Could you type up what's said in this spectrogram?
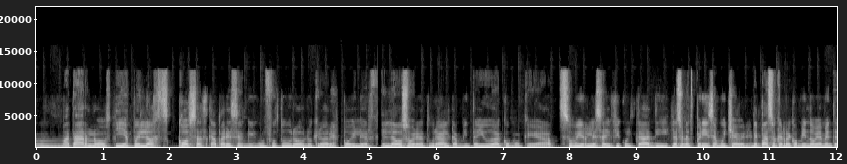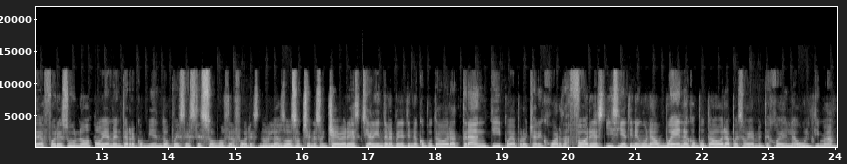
matarlos y después las cosas que aparecen en un futuro, no quiero dar spoilers, el lado sobrenatural también te ayuda como que a subirle esa dificultad y es una experiencia muy chévere. De paso que recomiendo obviamente The Forest 1, obviamente recomiendo pues este Song of the Forest, ¿no? Las dos opciones son chéveres. Si alguien de repente tiene una computadora tranqui, puede aprovechar en jugar The Forest y si ya tienen una buena computadora, pues obviamente jueguen la última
